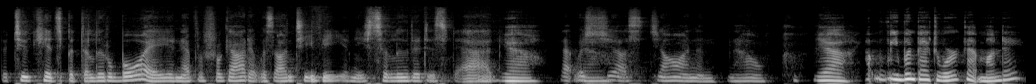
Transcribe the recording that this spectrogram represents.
the two kids, but the little boy, you never forgot it was on TV, and he saluted his dad. Yeah. That was yeah. just John, and now. yeah. You went back to work that Monday?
